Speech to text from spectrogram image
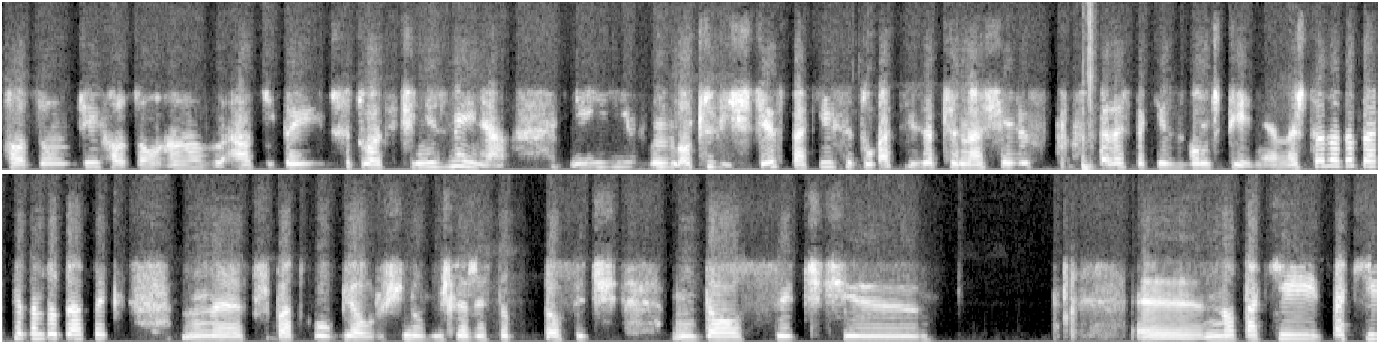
chodzą, ludzie chodzą, a, a tutaj sytuacja się nie zmienia. I mm, oczywiście w takiej sytuacji zaczyna się wkładać takie zwątpienie. No jeszcze dodatek, jeden dodatek mm, w przypadku Białorusinów myślę, że jest to dosyć, dosyć y, y, no taki, taki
